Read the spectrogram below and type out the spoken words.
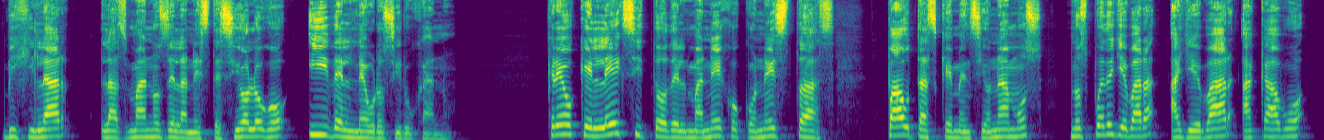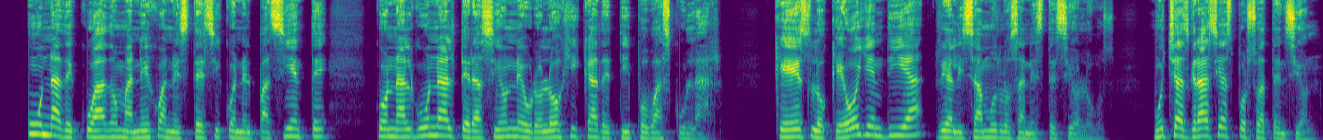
vigilar las manos del anestesiólogo y del neurocirujano. Creo que el éxito del manejo con estas pautas que mencionamos nos puede llevar a, llevar a cabo un adecuado manejo anestésico en el paciente con alguna alteración neurológica de tipo vascular, que es lo que hoy en día realizamos los anestesiólogos. Muchas gracias por su atención.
